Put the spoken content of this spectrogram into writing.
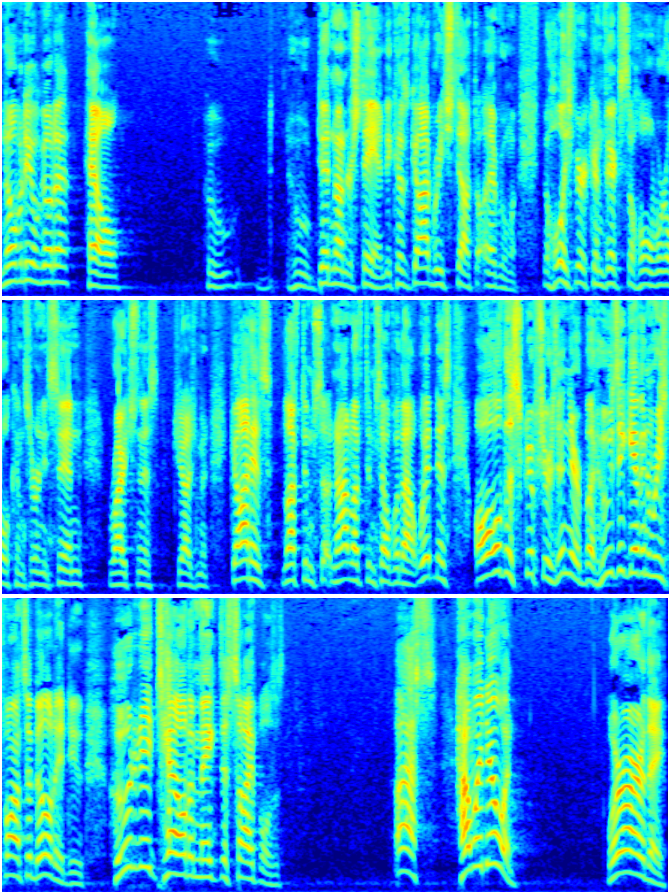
nobody will go to hell who, who didn't understand because God reached out to everyone. The Holy Spirit convicts the whole world concerning sin, righteousness, judgment. God has left himself, not left himself without witness. All the scriptures in there, but who's he given responsibility to? Who did he tell to make disciples? Us. How are we doing? Where are they?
